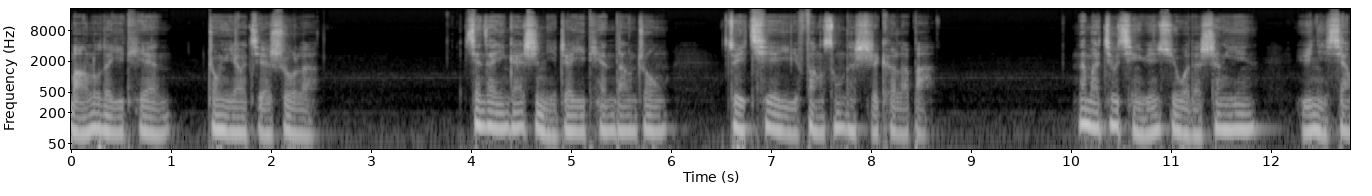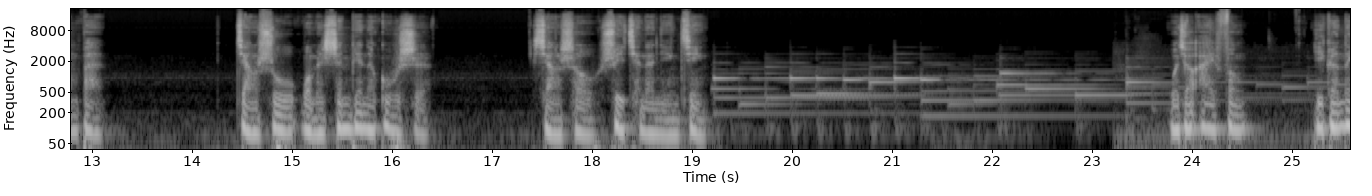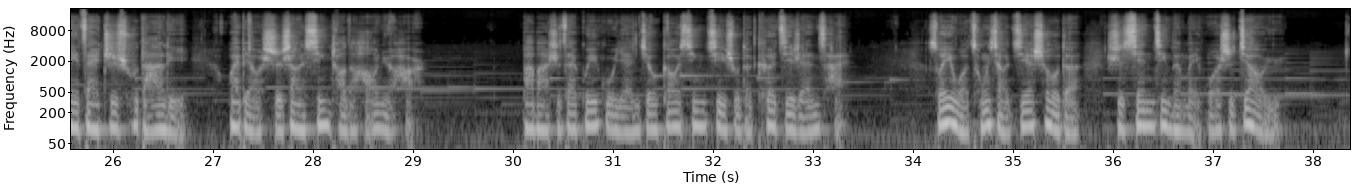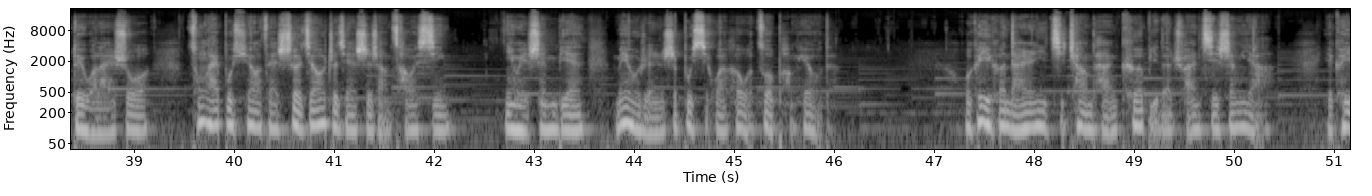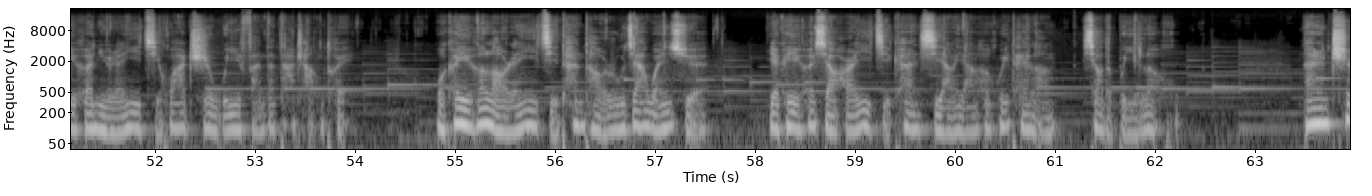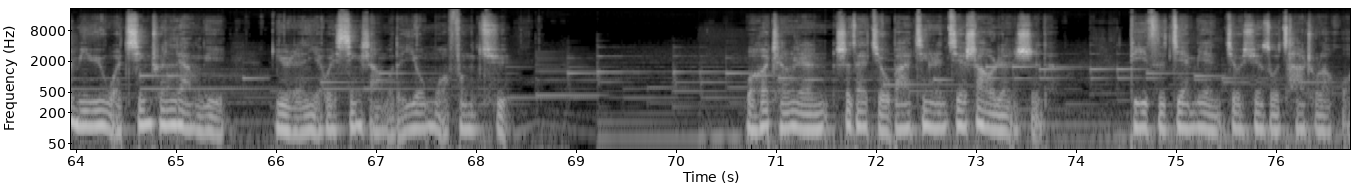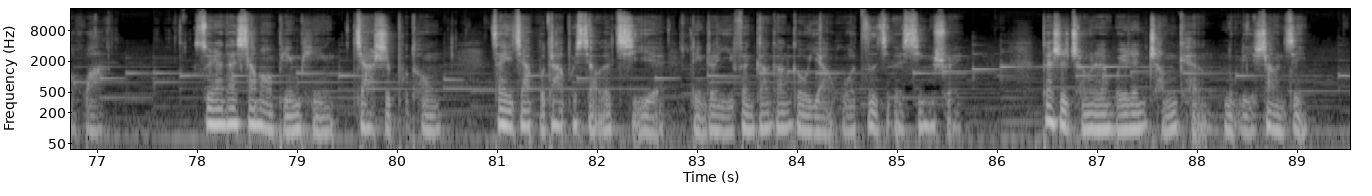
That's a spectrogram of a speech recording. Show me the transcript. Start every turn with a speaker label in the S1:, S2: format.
S1: 忙碌的一天终于要结束了。现在应该是你这一天当中最惬意放松的时刻了吧？那么就请允许我的声音与你相伴，讲述我们身边的故事，享受睡前的宁静。我叫艾凤，一个内在知书达理、外表时尚新潮的好女孩。爸爸是在硅谷研究高新技术的科技人才，所以我从小接受的是先进的美国式教育。对我来说，从来不需要在社交这件事上操心，因为身边没有人是不喜欢和我做朋友的。我可以和男人一起畅谈科比的传奇生涯，也可以和女人一起花痴吴亦凡的大长腿。我可以和老人一起探讨儒家文学。也可以和小孩一起看《喜羊羊和灰太狼》，笑得不亦乐乎。男人痴迷于我青春靓丽，女人也会欣赏我的幽默风趣。我和成人是在酒吧经人介绍认识的，第一次见面就迅速擦出了火花。虽然他相貌平平，家世普通，在一家不大不小的企业领着一份刚刚够养活自己的薪水。但是成人为人诚恳、努力上进，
